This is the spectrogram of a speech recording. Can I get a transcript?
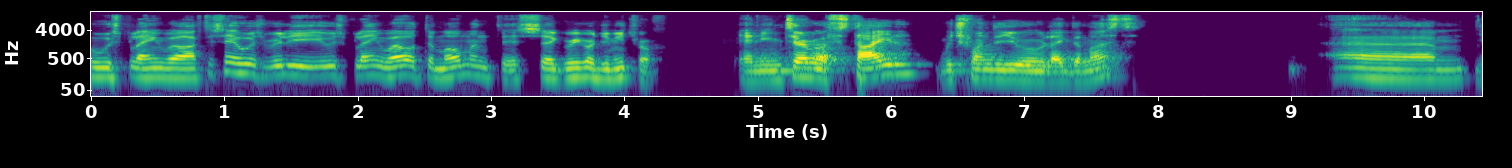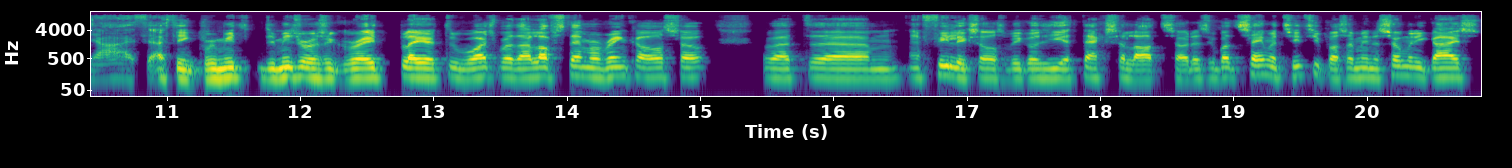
who is playing well. I have to say, who is really who is playing well at the moment is uh, Grigor Dimitrov. And in terms of style, which one do you like the most? Um, yeah, I, th- I think Dimitri was a great player to watch, but I love Stan Wawrinka also. But um, and Felix also because he attacks a lot. So that's but same with Tsitsipas. I mean, there's so many guys.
